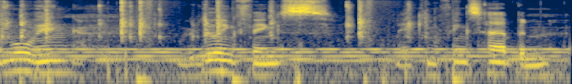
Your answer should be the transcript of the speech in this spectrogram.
We're moving. We're doing things, making things happen.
